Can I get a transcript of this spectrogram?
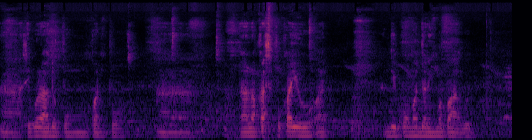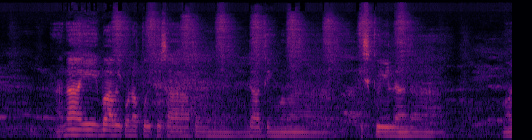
ah, sigurado pong kwan po. Ah, lalakas po kayo at hindi po madaling mapagod. Uh, naibagi ko na po ito sa aking dating mga eskwela na mga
